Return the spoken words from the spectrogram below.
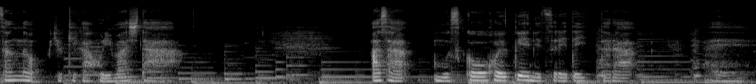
さんの雪が降りました。朝、息子を保育園に連れて行ったら、えー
